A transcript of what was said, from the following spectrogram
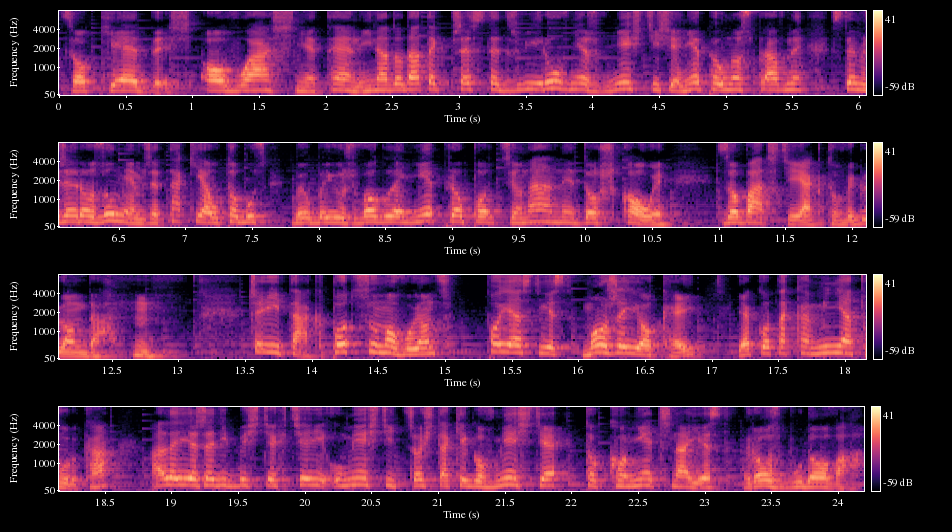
co kiedyś. O właśnie ten. I na dodatek przez te drzwi również wmieści się niepełnosprawny, z tym, że rozumiem, że taki autobus byłby już w ogóle nieproporcjonalny do szkoły. Zobaczcie, jak to wygląda. Hm. Czyli tak, podsumowując, pojazd jest może i ok, jako taka miniaturka, ale jeżeli byście chcieli umieścić coś takiego w mieście, to konieczna jest rozbudowa.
